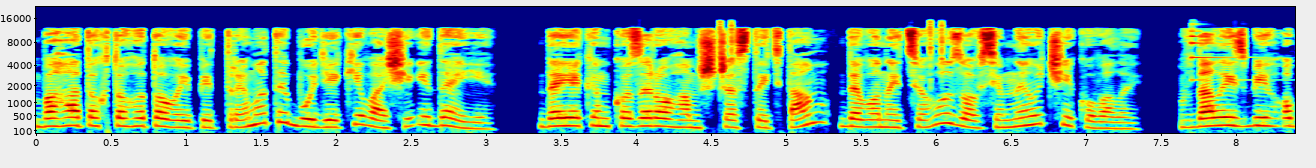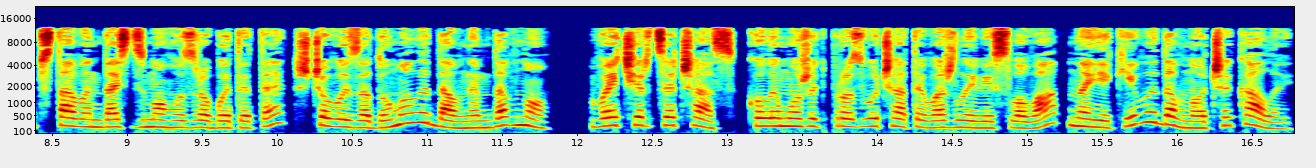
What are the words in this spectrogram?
Багато хто готовий підтримати будь-які ваші ідеї. Деяким козирогам щастить там, де вони цього зовсім не очікували. Вдалий збіг обставин дасть змогу зробити те, що ви задумали давним-давно. Вечір це час, коли можуть прозвучати важливі слова, на які ви давно чекали.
